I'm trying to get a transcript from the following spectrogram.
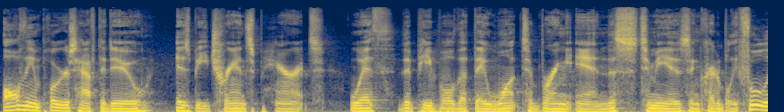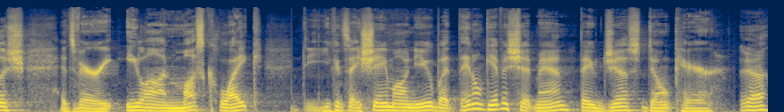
all the employers have to do is be transparent with the people that they want to bring in. This to me is incredibly foolish. It's very Elon Musk like. You can say shame on you, but they don't give a shit, man. They just don't care. Yeah.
